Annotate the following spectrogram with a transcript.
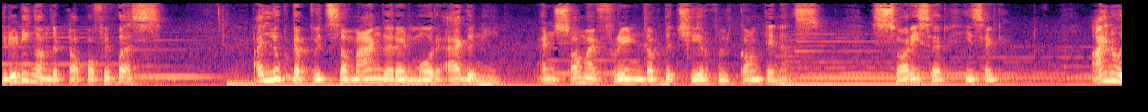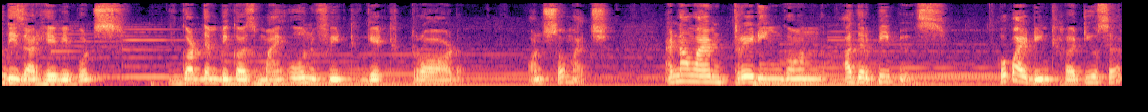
reading on the top of a bus. I looked up with some anger and more agony and saw my friend of the cheerful countenance. Sorry, sir, he said. I know these are heavy boots. Got them because my own feet get trod on so much. And now I am trading on other people's. Hope I didn't hurt you, sir.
